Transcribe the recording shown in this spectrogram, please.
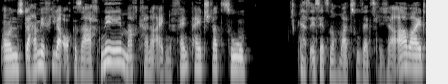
Und da haben mir viele auch gesagt, nee, mach keine eigene Fanpage dazu. Das ist jetzt nochmal zusätzliche Arbeit.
